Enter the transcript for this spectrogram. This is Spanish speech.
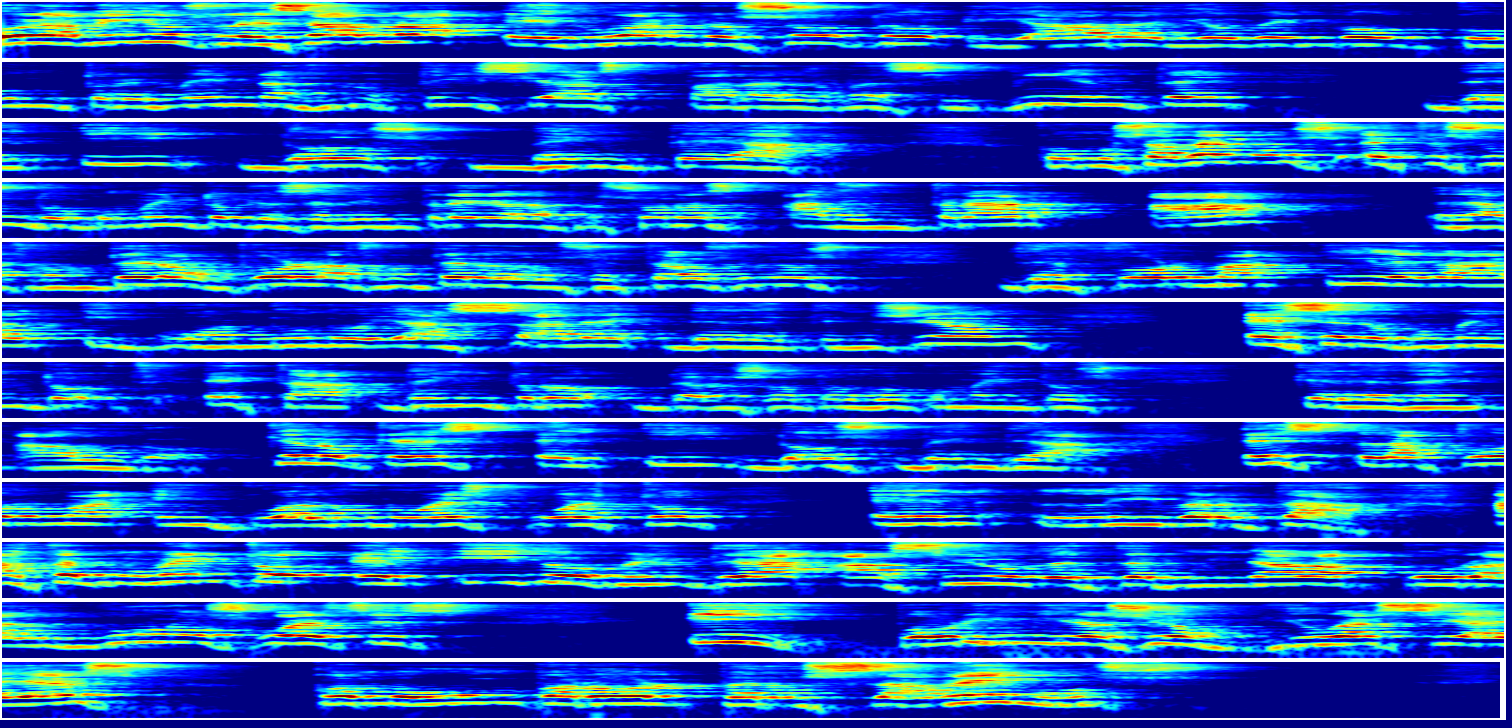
Hola amigos, les habla Eduardo Soto y ahora yo vengo con tremendas noticias para el recipiente del I-220A. Como sabemos, este es un documento que se le entrega a las personas al entrar a la frontera o por la frontera de los Estados Unidos de forma ilegal y cuando uno ya sale de detención, ese documento está dentro de los otros documentos que le den a uno. ¿Qué es lo que es el I-220A? Es la forma en cual uno es puesto en libertad. Hasta el momento el I-220A ha sido determinada por algunos jueces y por inmigración USCIS como un parol, pero sabemos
